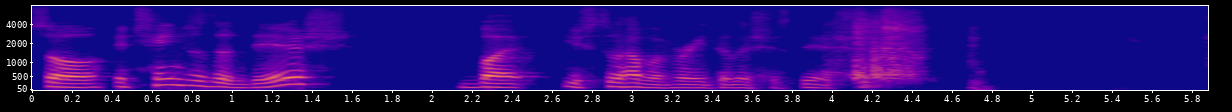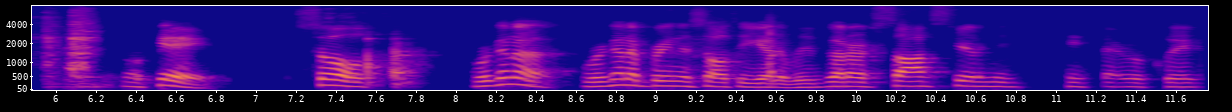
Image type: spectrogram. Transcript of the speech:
So it changes the dish, but you still have a very delicious dish. Okay, so we're gonna we're gonna bring this all together. We've got our sauce here. Let me taste that real quick.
